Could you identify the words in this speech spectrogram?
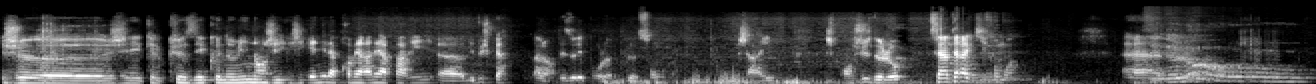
J'ai quelques économies. Non, j'ai gagné la première année à Paris. Euh, au début, je perds. Alors, désolé pour le, le son. J'arrive, je prends juste de l'eau. C'est interactif pour moi. Euh, c'est de l'eau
